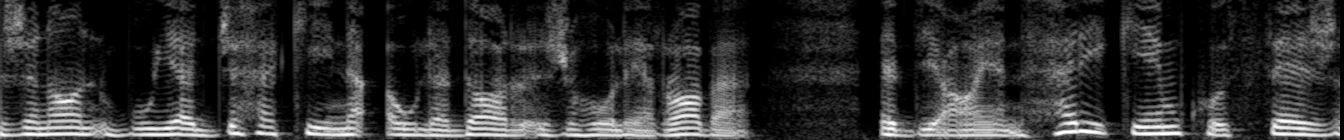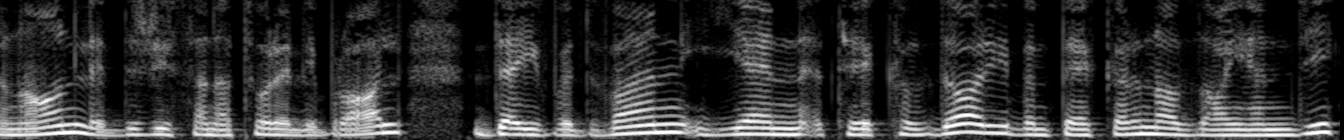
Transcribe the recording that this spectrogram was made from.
جنان بویا جهکی نه اولدار جهول رابه. ادعاین هری کم که سه جنان لدجی سناتور لیبرال دیوید ون ین تکلداری بن پیکرنا زایندی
